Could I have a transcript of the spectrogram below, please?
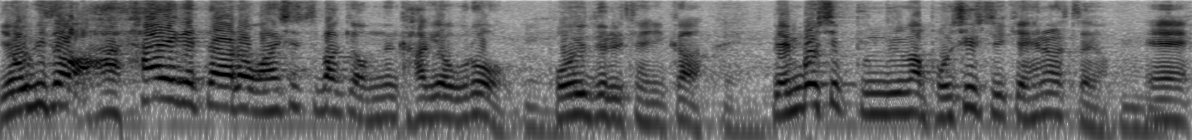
여기서 아 사야겠다라고 하실 수밖에 없는 가격으로 예. 보여드릴 테니까 멤버십 분들만 보실 수 있게 해놨어요. 예,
